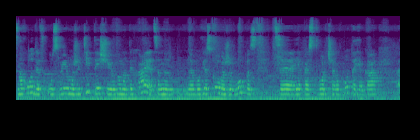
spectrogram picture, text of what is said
знаходив у своєму житті те, що його надихає. Це не, обов'язково живопис, це якась творча робота, яка е,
